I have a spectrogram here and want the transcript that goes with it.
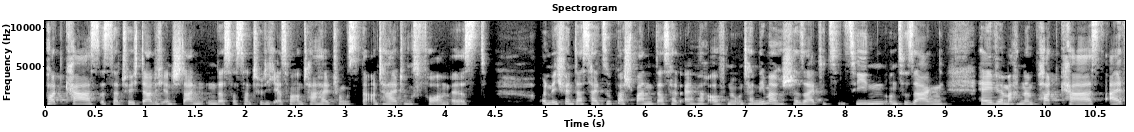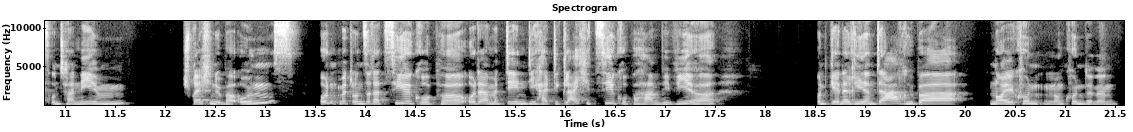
Podcast ist natürlich dadurch entstanden, dass das natürlich erstmal Unterhaltungs eine Unterhaltungsform ist. Und ich finde das halt super spannend, das halt einfach auf eine unternehmerische Seite zu ziehen und zu sagen, hey, wir machen einen Podcast als Unternehmen, sprechen über uns und mit unserer Zielgruppe oder mit denen, die halt die gleiche Zielgruppe haben wie wir und generieren darüber neue Kunden und Kundinnen.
